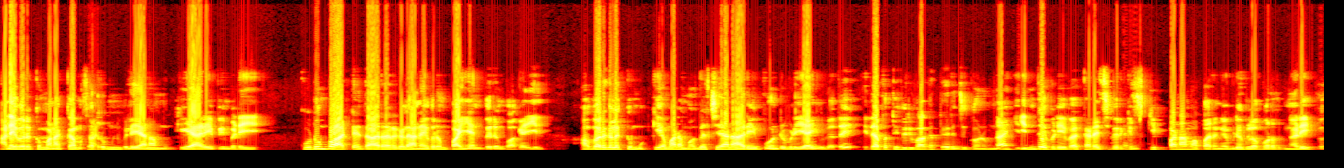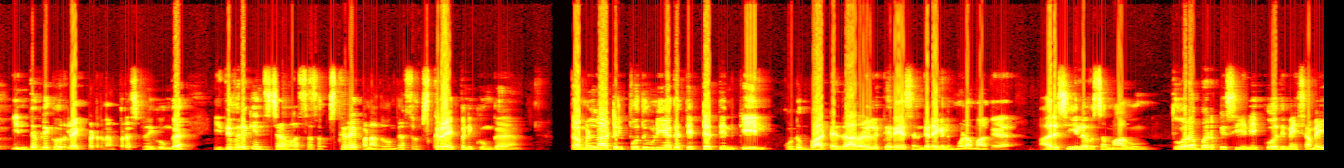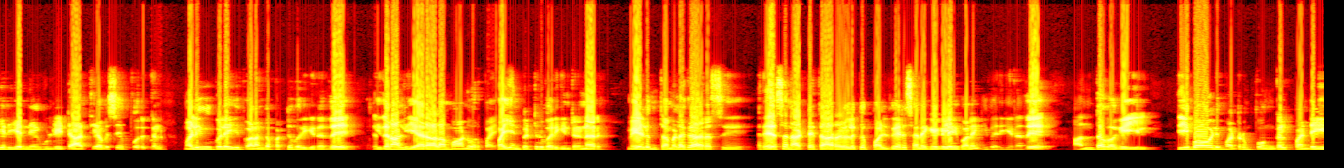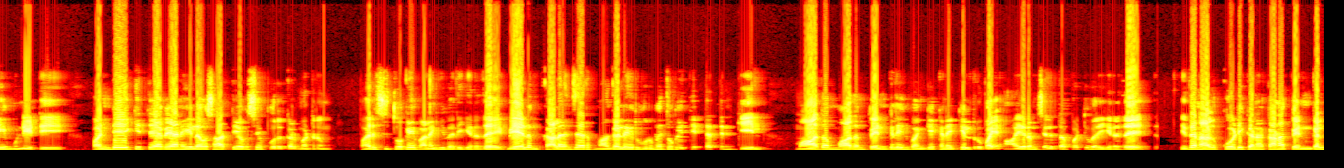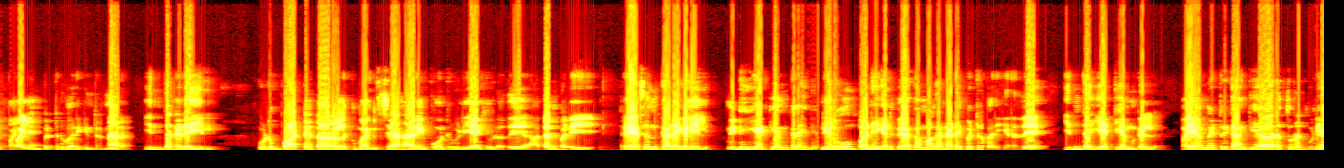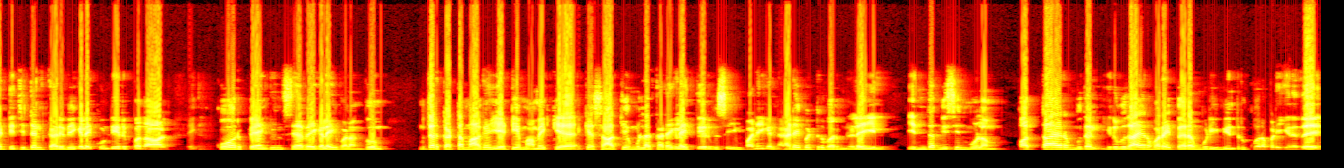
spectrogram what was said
அனைவருக்கும் வணக்கம். சற்று முன் வெளியான முக்கிய அறிவிப்பின்படி குடும்ப அட்டைதாரர்கள் அனைவரும் பயன்பெறும் வகையில் அவர்களுக்கு முக்கியமான மகிழ்ச்சியான அறிவிப்பு ஒன்று வெளியாகியுள்ளது இதை பத்தி விரிவாக தெரிஞ்சுக்கணும்னா இந்த வீடியோவை கடைசி வரைக்கும் ஸ்கிப் பண்ணாம பாருங்க. வீடியோக்குள்ள போறதுக்கு முன்னாடி இந்த வீடியோக்கு ஒரு லைக் பட்டனை பிரஸ் பண்ணிக்கோங்க. இது வரைக்கும் இந்த சேனலை சப்ஸ்கிரைப் பண்ணாதவங்க சப்ஸ்கிரைப் பண்ணிக்கோங்க. தமிழ்நாட்டில் பொது விநியோக திட்டத்தின் கீழ் குடும்ப அட்டைதாரர்களுக்கு ரேஷன் கடைகள் மூலமாக அரிசி இலவசமாகும். துவரம்பருப்பு சீனி கோதுமை சமையல் எண்ணெய் உள்ளிட்ட அத்தியாவசிய பொருட்கள் மலிவு விலையில் வழங்கப்பட்டு வருகிறது. இதனால் ஏராளமானோர் பயன்பெற்று வருகின்றனர். மேலும் தமிழக அரசு ரேசன் அட்டைதாரர்களுக்கு பல்வேறு சலுகைகளை வழங்கி வருகிறது. அந்த வகையில் தீபாவளி மற்றும் பொங்கல் பண்டிகையை முன்னிட்டு பண்டிகைக்கு தேவையான இலவச அத்தியாவசிய பொருட்கள் மற்றும் பரிசு தொகை வழங்கி வருகிறது. மேலும் கலைஞர் மகளிர் உரிமை தொகை திட்டத்தின் கீழ் மாதம் மாதம் பெண்களின் வங்கி கணக்கில் ரூபாய் ஆயிரம் செலுத்தப்பட்டு வருகிறது. இதனால் கோடிக்கணக்கான பெண்கள் பயன்பெற்று வருகின்றனர். இந்த நிலையில் குடும்ப அட்டைதாரர்களுக்கு மகிழ்ச்சியான அறிவு ஒன்று வெளியாகியுள்ளது. அதன்படி ரேஷன் கடைகளில் மினி ஏடிஎம்களை நிறுவும் பணிகள் வேகமாக நடைபெற்று வருகிறது. இந்த ஏடிஎம்கள் பயோமெட்ரிக் அங்கீகாரத்துடன் கூடிய டிஜிட்டல் கருவிகளை கொண்டிருப்பதால் கோர் பேங்கிங் சேவைகளை வழங்கும். முதற்கட்டமாக ஏடிஎம் அமைக்க சாத்தியமுள்ள கடைகளை தேர்வு செய்யும் பணிகள் நடைபெற்று வரும் நிலையில் இந்த மிஷின் மூலம் பத்தாயிரம் முதல் இருபதாயிரம் வரை பெற முடியும் என்று கூறப்படுகிறது.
